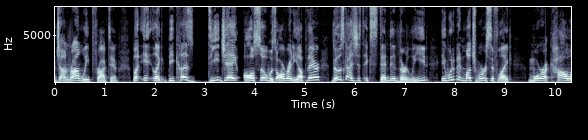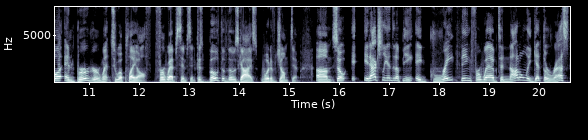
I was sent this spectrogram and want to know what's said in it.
Jon Rahm leapfrogged him, but it like because DJ also was already up there, those guys just extended their lead. It would have been much worse if like Morikawa and Berger went to a playoff for Webb Simpson because both of those guys would have jumped him. Um, so it, it actually ended up being a great thing for Webb to not only get the rest,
